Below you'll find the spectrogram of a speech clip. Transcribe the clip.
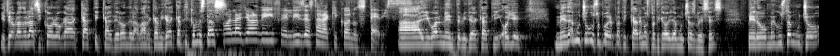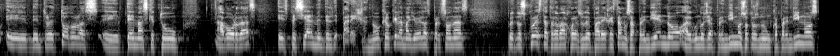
Y estoy hablando de la psicóloga Katy Calderón de la Barca. Mi querida Katy, ¿cómo estás? Hola Jordi, feliz de estar aquí con ustedes. Ah, igualmente, mi querida Katy. Oye, me da mucho gusto poder platicar, hemos platicado ya muchas veces, pero me gusta mucho eh, dentro de todos los eh, temas que tú abordas, especialmente el de pareja, ¿no? Creo que la mayoría de las personas pues nos cuesta trabajo el asunto de pareja, estamos aprendiendo, algunos ya aprendimos, otros nunca aprendimos,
